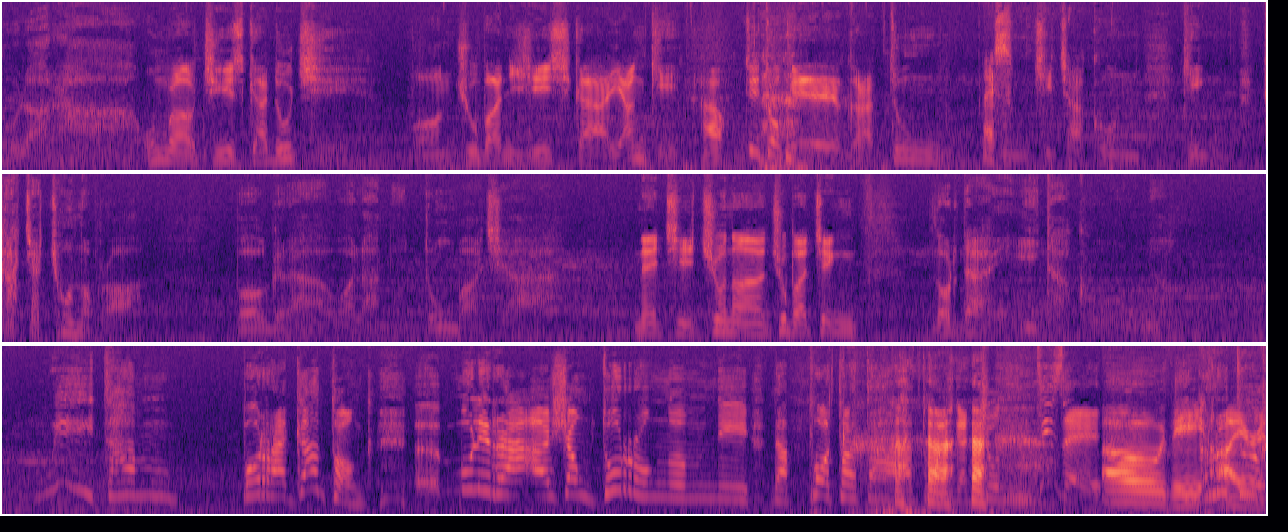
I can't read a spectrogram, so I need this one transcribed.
bulara. Umrao chiska duchi. On chuba nijishka yanki. Oh. Titoke gratun. Nice. Chicha kun king kacha chonobra. Bogra wala no tumba cha. Nechi chuna chuba ching lorda itakun. We tam boragatong. Uh, mulira asyang turong um, ni na potata tuangachun tise. Oh, the irony.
